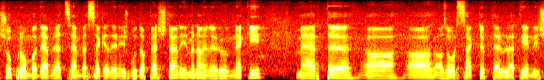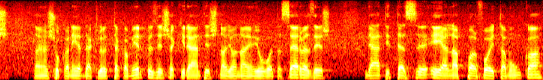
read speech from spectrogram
Sopronba, Debrecenbe, Szegeden és Budapesten. Én nagyon örülünk neki, mert a, a, az ország több területén is nagyon sokan érdeklődtek a mérkőzések iránt, és nagyon-nagyon jó volt a szervezés. De hát itt ez éjjel-nappal folyt a munka,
